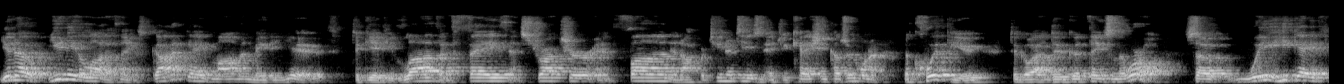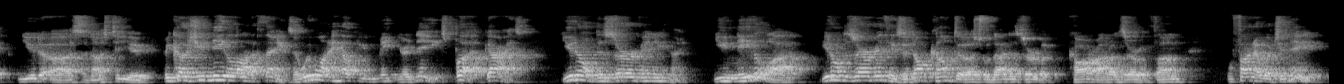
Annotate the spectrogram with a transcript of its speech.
you know, you need a lot of things. God gave mom and me to you to give you love and faith and structure and fun and opportunities and education because we want to equip you to go out and do good things in the world. So we, he gave you to us and us to you because you need a lot of things and we want to help you meet your needs. But guys, you don't deserve anything. You need a lot. You don't deserve anything. So don't come to us with I deserve a car, I deserve a phone. We'll find out what you need.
